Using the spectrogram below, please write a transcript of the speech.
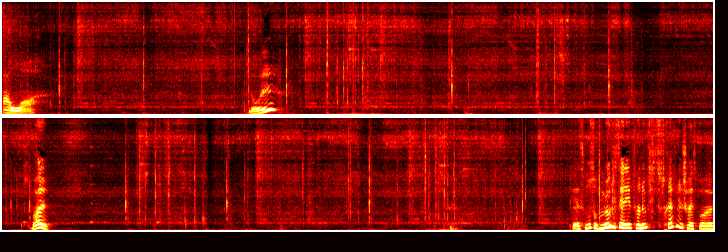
Aua. Lol. Ball. Ja, es muss doch möglich sein, den vernünftig zu treffen, den Scheißball.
